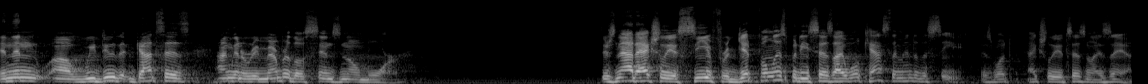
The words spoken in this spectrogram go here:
And then uh, we do that. God says, I'm going to remember those sins no more. There's not actually a sea of forgetfulness, but he says, I will cast them into the sea, is what actually it says in Isaiah.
